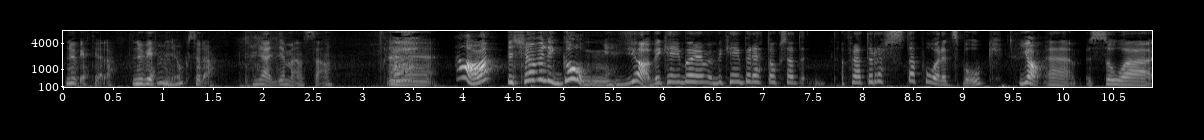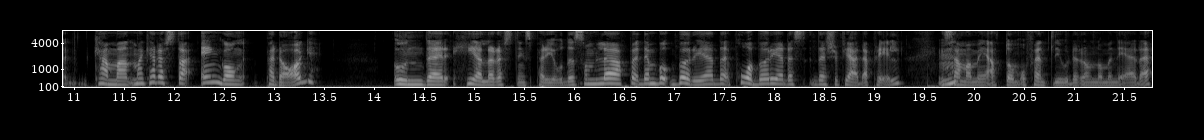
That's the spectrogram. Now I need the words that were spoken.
Nu vet jag det. Nu vet Mm. ni också det. jajamensan. Eh, ja, vi kör väl igång. Ja, vi kan ju börja med, vi kan ju berätta också att för att rösta på årets bok Ja, eh, så kan man, man kan rösta en gång per dag under hela röstningsperioden som löper, den började, påbörjades den 24 april i samband med att de offentliggjorde de nominerade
